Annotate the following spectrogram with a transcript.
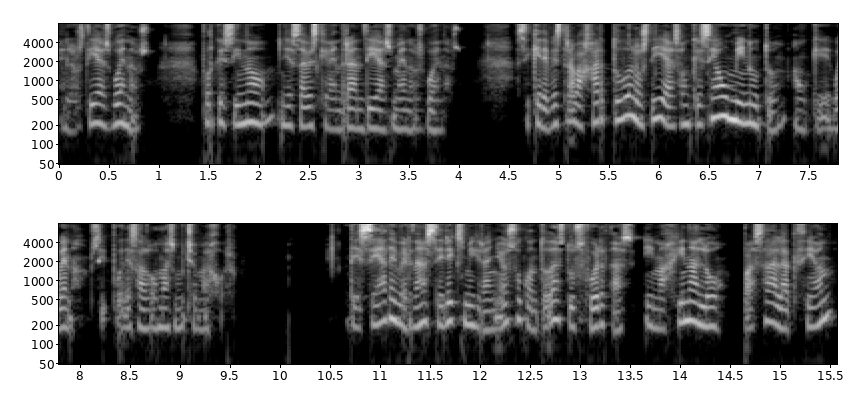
en los días buenos, porque si no, ya sabes que vendrán días menos buenos. Así que debes trabajar todos los días, aunque sea un minuto, aunque bueno, si puedes algo más mucho mejor. Desea de verdad ser exmigrañoso con todas tus fuerzas, imagínalo, pasa a la acción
